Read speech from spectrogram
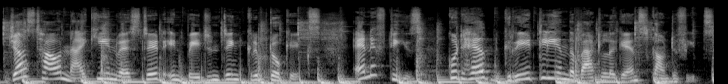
Just how Nike invested in patenting CryptoKicks, NFTs could help greatly in the battle against counterfeits.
